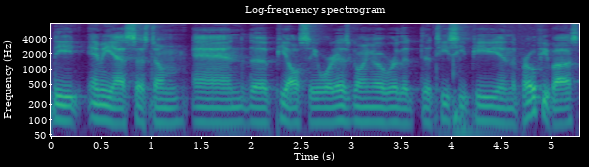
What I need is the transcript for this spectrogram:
the MES system and the PLC, where it is going over the, the TCP and the Profibus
